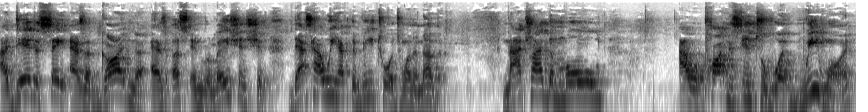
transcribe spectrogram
I dare to say, as a gardener, as us in relationship, that's how we have to be towards one another. Not try to mold our partners into what we want.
